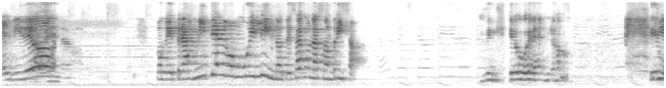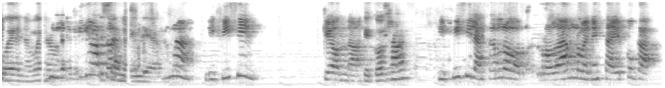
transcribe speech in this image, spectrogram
El video, porque transmite algo muy lindo, te saca una sonrisa. Qué bueno. Qué bueno, bueno. Esa es la idea. ¿Difícil? ¿Qué onda? ¿Qué cosa? ¿Difícil hacerlo, rodarlo en esta época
